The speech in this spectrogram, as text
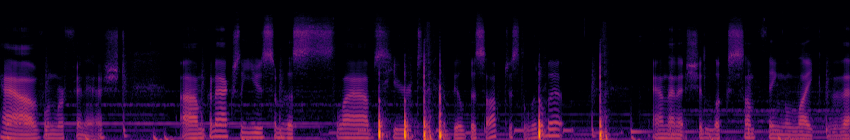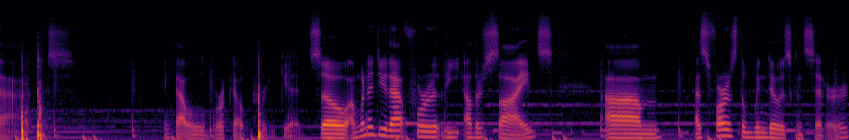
have when we're finished. I'm going to actually use some of the slabs here to kind of build this up just a little bit. And then it should look something like that. I think that will work out pretty good. So I'm going to do that for the other sides. Um, as far as the window is considered,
